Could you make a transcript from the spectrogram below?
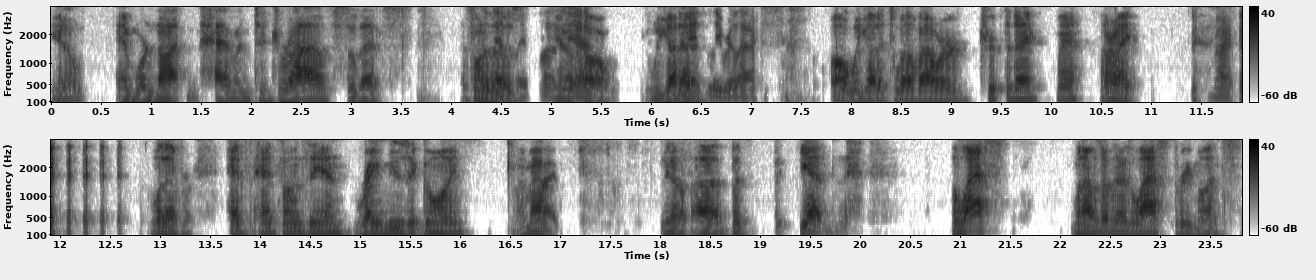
you know, and we're not having to drive. So that's that's one of those. Plus, you know, yeah. oh, we got to Mentally relax. oh, we got a twelve hour trip today. Man, all right, right. whatever. Head headphones in, rain music going. I'm out. Right. you know uh but, but yeah the last when i was over there the last three months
